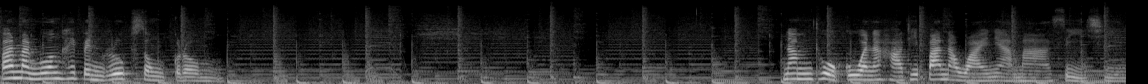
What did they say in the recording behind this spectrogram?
ปั้นมันม่วงให้เป็นรูปทรงกลม นำถั่วกวนนะคะที่ปั้นเอาไว้เนี่ยมา 4 ชิ้น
